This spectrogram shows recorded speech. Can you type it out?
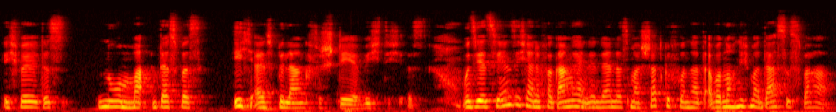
Ich will, dass nur das, was ich als Belang verstehe, wichtig ist. Und sie erzählen sich eine Vergangenheit, in der das mal stattgefunden hat, aber noch nicht mal das ist wahr.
